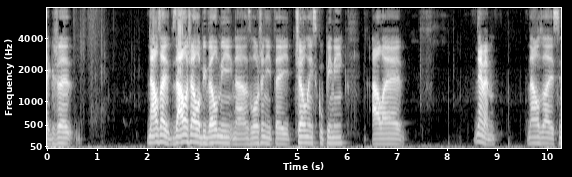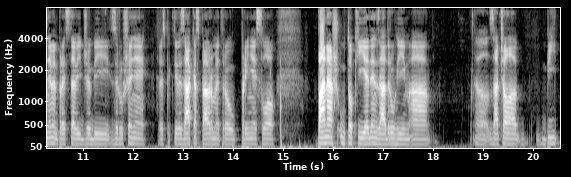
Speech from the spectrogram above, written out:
takže naozaj záležalo by veľmi na zložení tej čelnej skupiny, ale neviem, naozaj si neviem predstaviť, že by zrušenie, respektíve zákaz powermetrov prinieslo panáš útoky jeden za druhým a e, začala byť,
